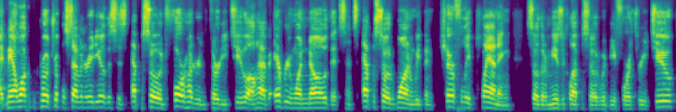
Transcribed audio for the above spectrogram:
right, man. Welcome to Crow Triple Seven Radio. This is episode 432. I'll have everyone know that since episode one, we've been carefully planning so that a musical episode would be 432.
